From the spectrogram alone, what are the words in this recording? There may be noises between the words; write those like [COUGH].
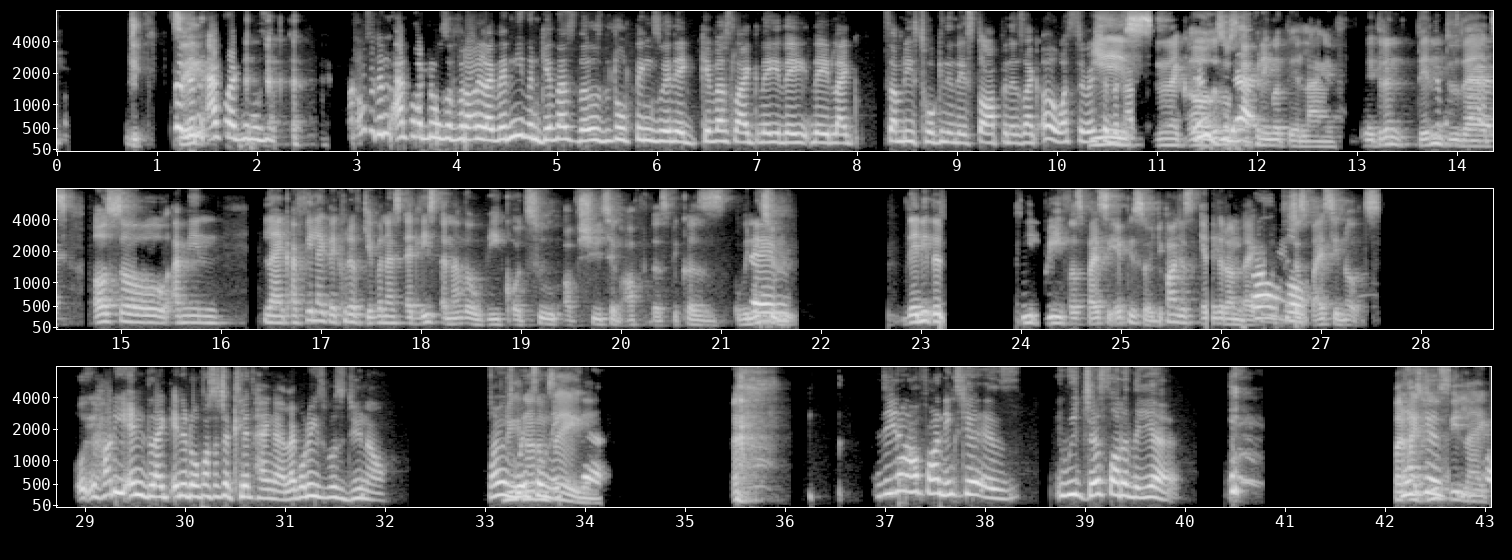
It didn't act like it was. It also didn't act like it was a finale. Like they didn't even give us those little things where they give us like they they they like somebody's talking and they stop and it's like oh what's the rest of it? Yes, like oh, this was that. happening with their life. They didn't they didn't do that. Also, I mean, like I feel like they could have given us at least another week or two of shooting after this because we need to. They need to debrief a spicy episode. You can't just end it on like oh. Bro. just spicy notes. Oh, how do you end like end it off on such a cliffhanger? Like what are you supposed to do now? Now just You wait till next saying? year. [LAUGHS] Do you know how far next year is? We just started the year. [LAUGHS] But Next I do feel like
